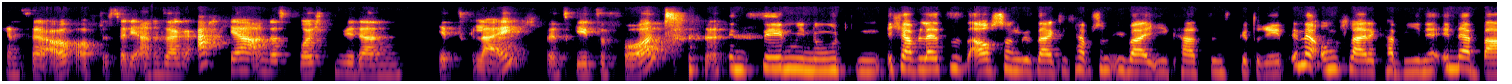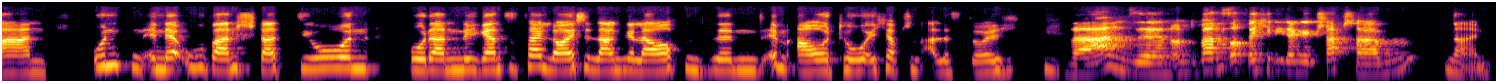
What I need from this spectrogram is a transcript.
Kennst du ja auch, oft ist ja die Ansage, ach ja, und das bräuchten wir dann jetzt gleich, es geht sofort. In zehn Minuten. Ich habe letztens auch schon gesagt, ich habe schon überall E-Castings gedreht. In der Umkleidekabine, in der Bahn, unten in der U-Bahn-Station, wo dann die ganze Zeit Leute langgelaufen sind, im Auto. Ich habe schon alles durch. Wahnsinn. Und waren es auch welche, die dann geklappt haben? Nein.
